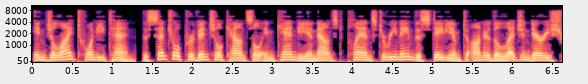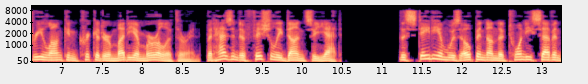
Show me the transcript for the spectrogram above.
In July 2010, the Central Provincial Council in Kandy announced plans to rename the stadium to honour the legendary Sri Lankan cricketer Muttiah Muralitharan, but hasn't officially done so yet. The stadium was opened on 27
